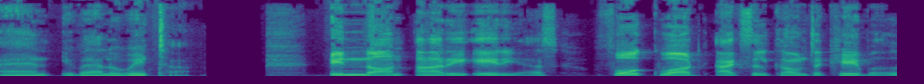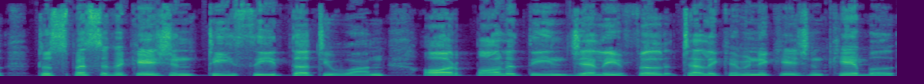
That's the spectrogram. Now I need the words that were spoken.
and evaluator. In non-RE areas, 4 quad axle counter cable to specification TC31 or polythene jelly filled telecommunication cable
